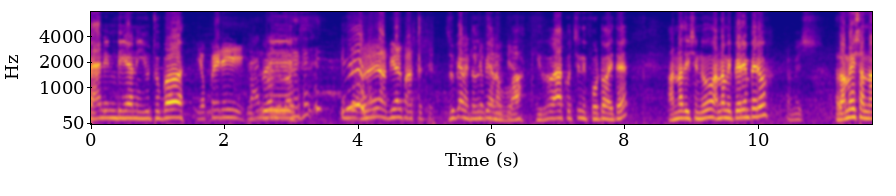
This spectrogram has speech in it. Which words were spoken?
pan Indian YouTuber చూపియాను ఇట్లా చూపియాను వా కిర్రాక్ వచ్చింది ఫోటో అయితే. అన్న తీసిండు. అన్న మీ పేరేం పేరు? రమేష్. రమేష్ అన్న.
